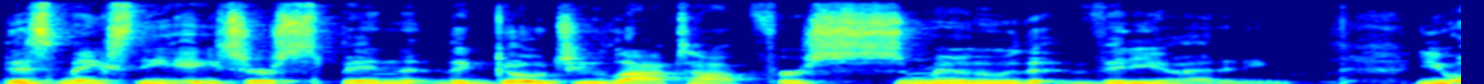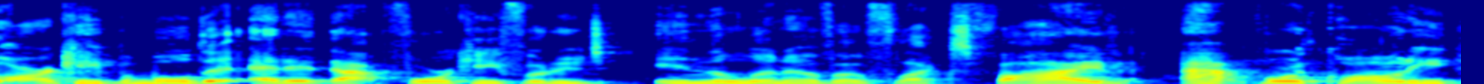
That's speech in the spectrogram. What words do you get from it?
This makes the Acer Spin the go to laptop for smooth video editing. You are capable to edit that 4K footage in the Lenovo Flex 5 at fourth quality,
